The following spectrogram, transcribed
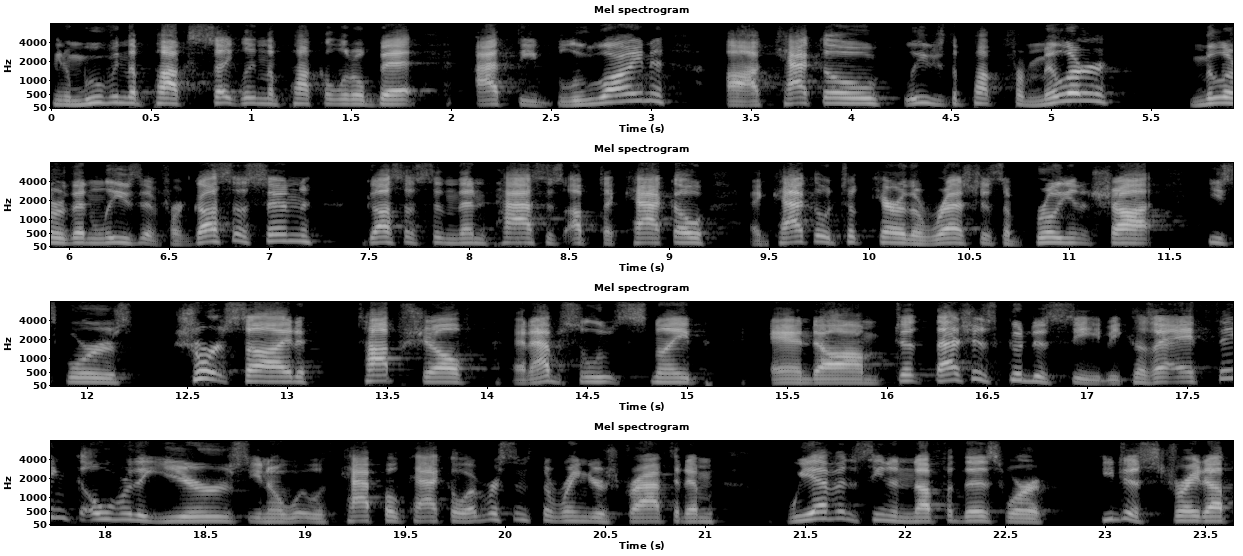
you know, moving the puck, cycling the puck a little bit at the blue line. Uh, Kakko leaves the puck for Miller. Miller then leaves it for Gustafsson. Gustafsson then passes up to Kakko, and Kakko took care of the rest. Just a brilliant shot. He scores short side, top shelf, an absolute snipe. And um, just, that's just good to see because I, think over the years, you know, with, Kaapo Kakko, ever since the Rangers drafted him, we haven't seen enough of this where he just straight up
